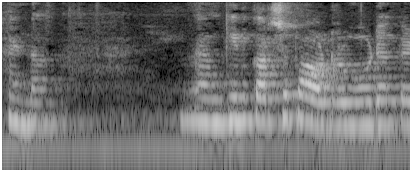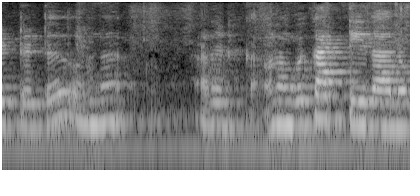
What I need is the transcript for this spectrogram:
കണ്ടോ? നമുക്കിനി കുറച്ച് പൗഡറും കൂടി ഒക്കെ ഇട്ടിട്ട് ഒന്ന് അതെടുക്കാം. നമുക്ക് കട്ട് ചെയ്താലോ?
